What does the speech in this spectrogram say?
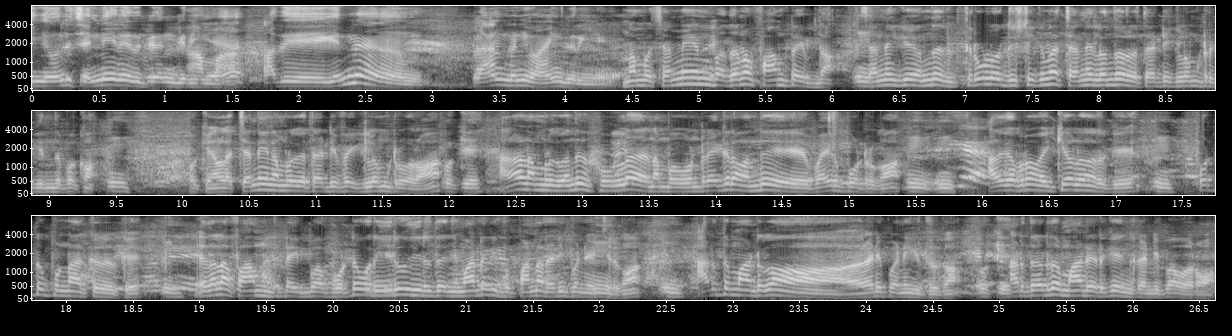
நீங்க வந்து சென்னையில இருக்கங்கிறீங்க. ஆமா. அது என்ன பிளான் பண்ணி வாங்கிக்கிறீங்க. நம்ம சென்னைன்னு பார்த்தோன்னா ஃபார்ம் டைப் தான். சென்னைக்கு வந்து திருவள்ளூர் டிஸ்ட்ரிக்ட்னா சென்னையிலேருந்து ஒரு தேர்ட்டி கிலோமீட்டருக்கு இந்த பக்கம். ஓகேங்களா சென்னை நம்மளுக்கு தேர்ட்டி ஃபைவ் கிலோமீட்டர் வரும். ஓகே அதனால் நம்மளுக்கு வந்து ஃபுல்லாக நம்ம ஒன்றரை ஏக்கரை வந்து பயிர் போட்டிருக்கோம். அதுக்கப்புறம் வைக்கோலும் இருக்குது பொட்டு புண்ணாக்கு இருக்குது இதெல்லாம் ஃபார்ம் டைப்பாக போட்டு ஒரு இருபது இருபத்தஞ்சு மாட்டுக்கு இப்போ பண்ண ரெடி பண்ணி வச்சுருக்கோம். அடுத்த மாட்டுக்கும் ரெடி பண்ணிக்கிட்டு இருக்கோம். Okay. அடுத்தடுத்த மாடு எடுக்க இங்கே கண்டிப்பாக வரும்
